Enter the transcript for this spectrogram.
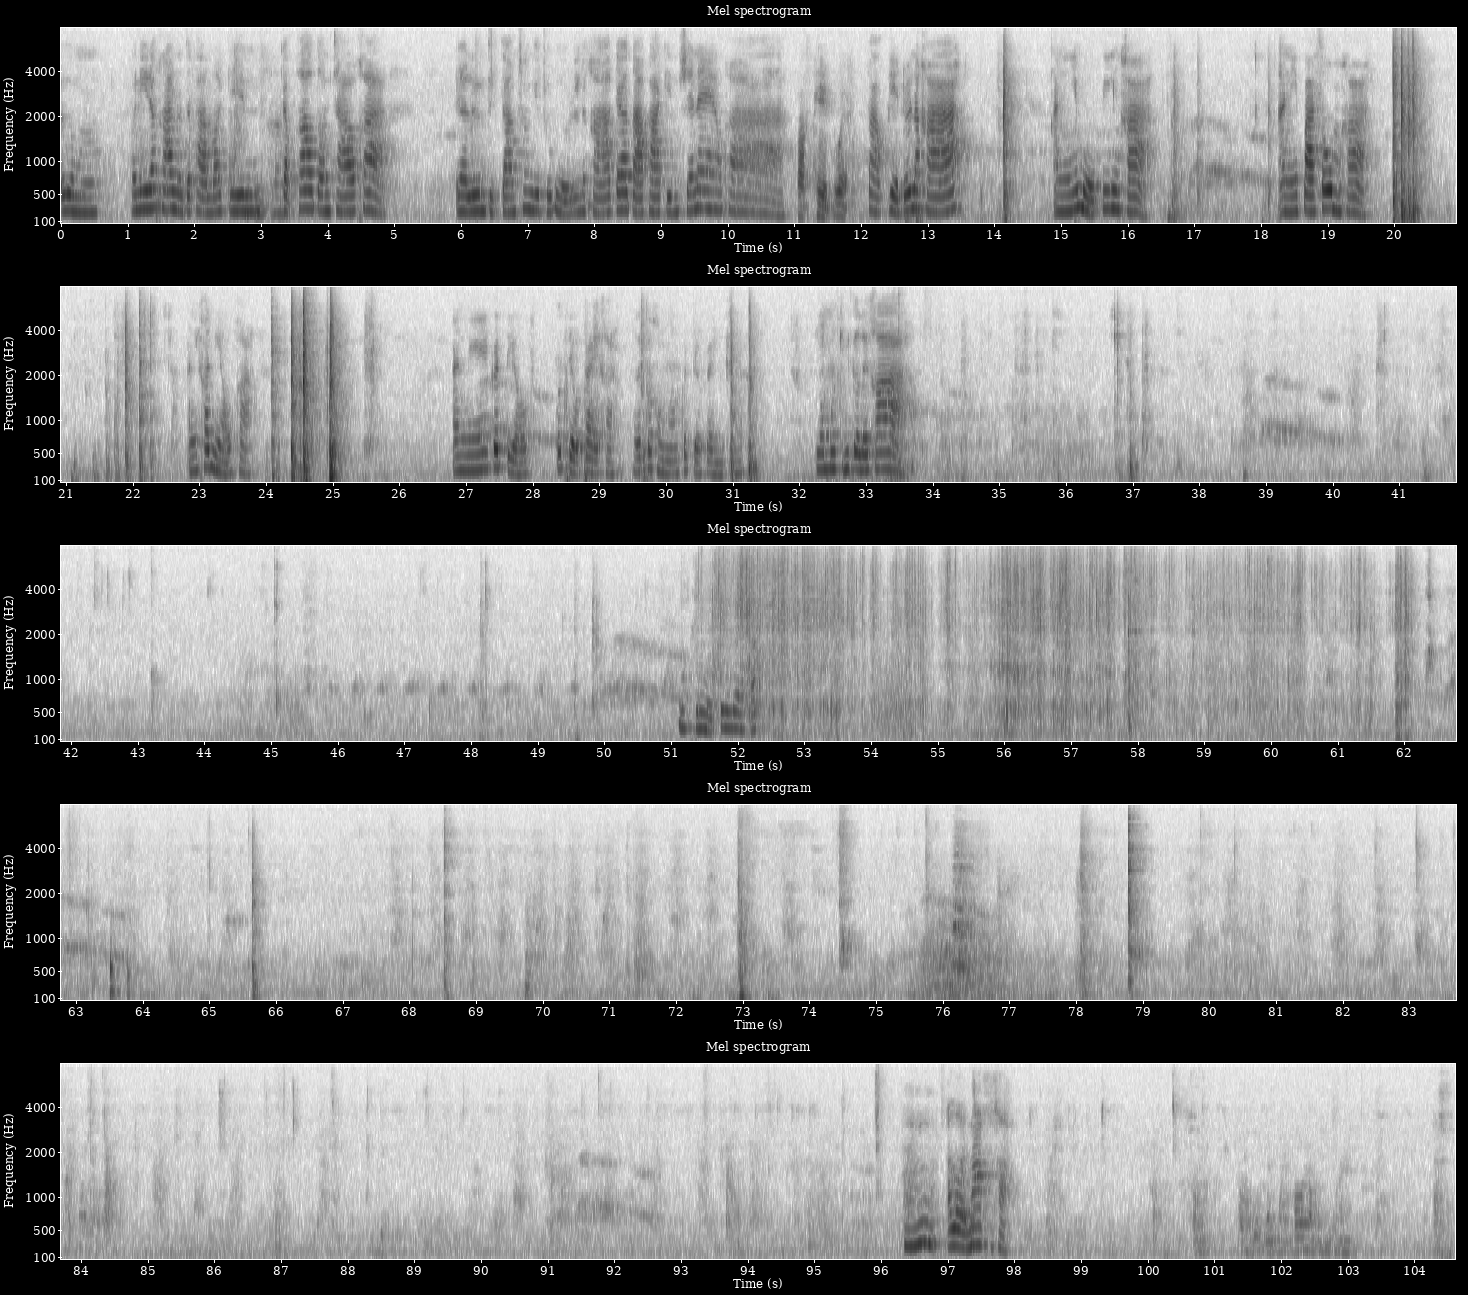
เอิมวันนี้นะคะหนูจะพามากินกับข้าวตอนเช้าค่ะ อย่าลืมติดตามช่อง YouTube หนูด้วยนะคะ แก้วตาพากินชาแนลค่ะ ฝากเพจด้วย ฝากเพจด้วยนะคะ อันนี้หมูปิ้งค่ะ อันนี้ปลาส้มค่ะ อันนี้ข้าวเหนียวค่ะ อันนี้ก๋วยเตี๋ยว ก๋วยเตี๋ยวไก่ค่ะ แล้วก็ของน้องก๋วยเตี๋ยวไก่เหมือนกันนะคะลงมือกินกันเลยค่ะ มากินหมูปิ้งด้วยนะคะ มากค่ะ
